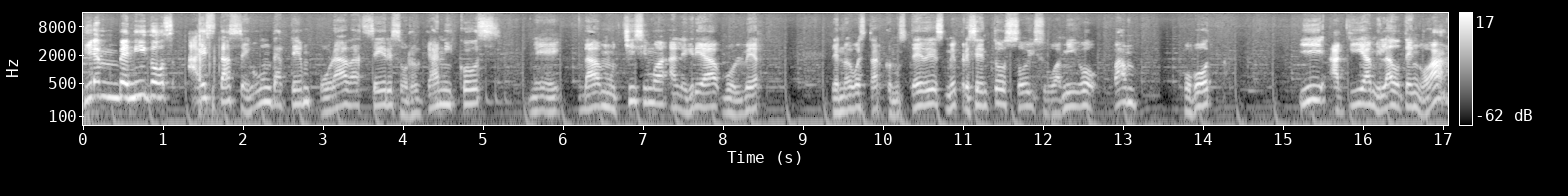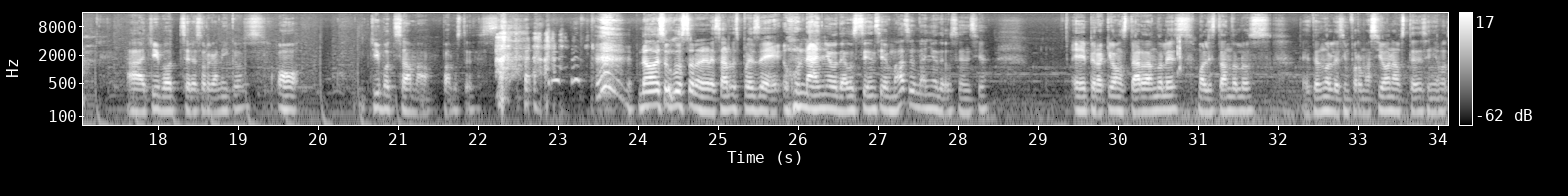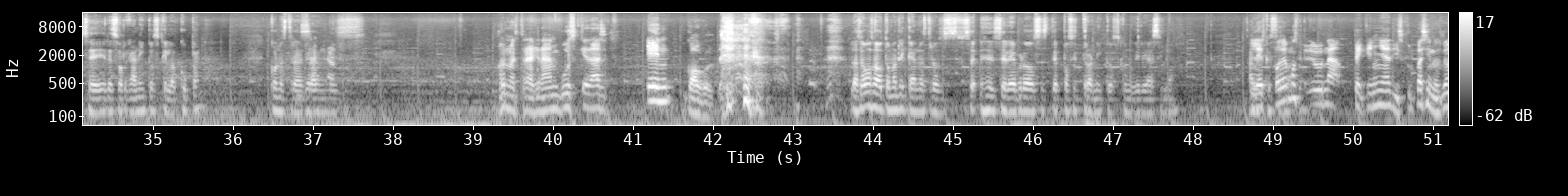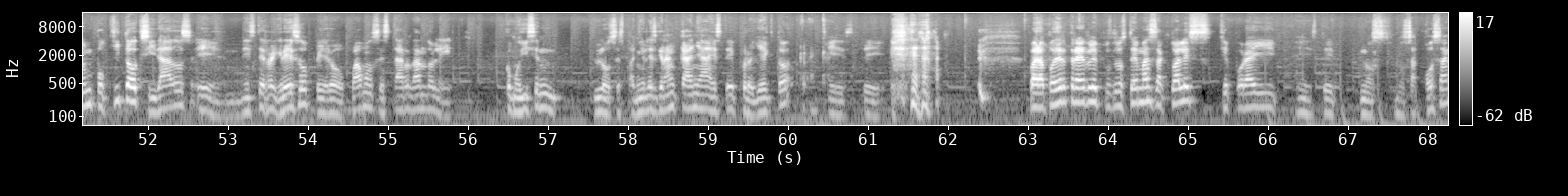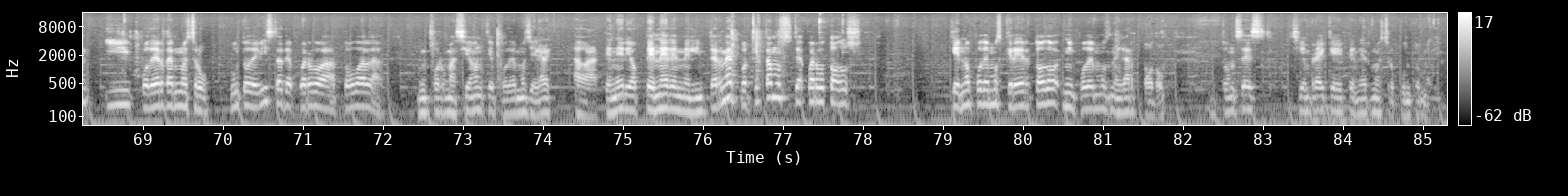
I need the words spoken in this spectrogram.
Bienvenidos a esta segunda temporada, seres orgánicos. Me da muchísima alegría volver de nuevo a estar con ustedes. Me presento, soy su amigo Pam Pobot. Y aquí a mi lado tengo a. A Gbot Seres Orgánicos. O Gbot Sama para ustedes. no, es un gusto regresar después de un año de ausencia, más de un año de ausencia. Eh, pero aquí vamos a estar dándoles, molestándolos, eh, dándoles información a ustedes, señores seres orgánicos que lo ocupan. Con nuestras grandes. Con nuestras gran búsquedas en Google. Lo hacemos automática en nuestros ce- cerebros este, positrónicos, como diría Simón. Les podemos pedir una pequeña disculpa si nos ven un poquito oxidados en este regreso, pero vamos a estar dándole, como dicen los españoles, gran caña a este proyecto. Este, para poder traerle pues, los temas actuales que por ahí este, nos, nos acosan y poder dar nuestro punto de vista de acuerdo a toda la información que podemos llegar a tener y obtener en el internet, porque estamos de acuerdo todos que no podemos creer todo ni podemos negar todo. Entonces, siempre hay que tener nuestro punto medio.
